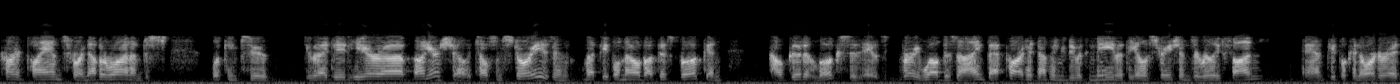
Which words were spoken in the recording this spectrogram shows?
current plans for another one. I'm just looking to do what I did here uh, on your show, tell some stories and let people know about this book and how good it looks. It, it was very well designed. That part had nothing to do with me, but the illustrations are really fun, and people can order it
